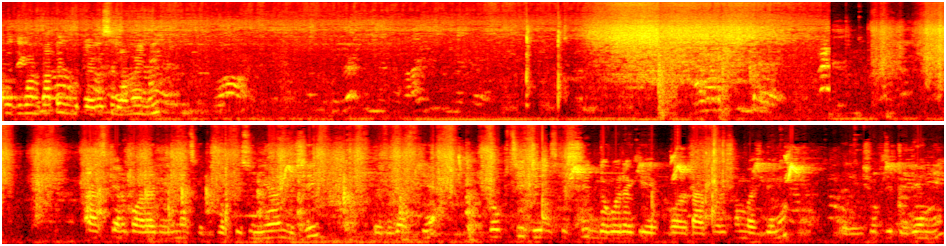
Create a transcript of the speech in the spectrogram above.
সেদিকে আমার পাতা উঠে গেছিলাম, হয়নি। আর করা যাবে না আজকে সব কিছু নিরামিষই। এদিকে আজকে সবজিটি আজকে সিদ্ধ করে কি পরে তারপরে সম্বাস দেবো। সবজিটা দিয়ে নিই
